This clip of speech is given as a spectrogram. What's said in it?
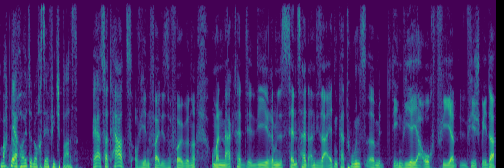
macht mir ja. auch heute noch sehr viel Spaß. Ja, es hat Herz auf jeden Fall, diese Folge, ne? Und man merkt halt die, Reminiszenz halt an diese alten Cartoons, äh, mit denen wir ja auch viel, viel später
